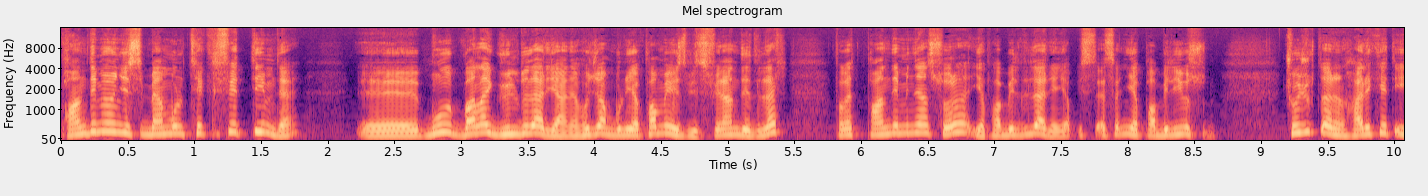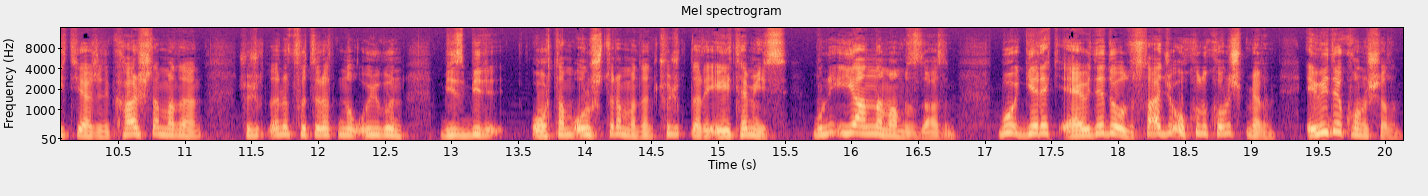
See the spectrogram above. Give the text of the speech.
Pandemi öncesi ben bunu teklif ettiğimde e, bu bana güldüler yani hocam bunu yapamayız biz filan dediler. Fakat pandemiden sonra yapabildiler ya yap, istersen yapabiliyorsun. Çocukların hareket ihtiyacını karşılamadan, çocukların fıtratına uygun biz bir ortam oluşturamadan çocukları eğitemeyiz. Bunu iyi anlamamız lazım. Bu gerek evde de olur. Sadece okulu konuşmayalım. Evi de konuşalım.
